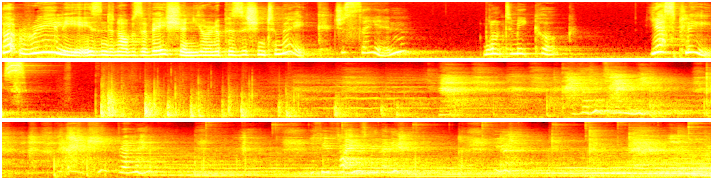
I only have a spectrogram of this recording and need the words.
That really isn't an observation you're in a position to make. Just saying. Want to meet Cook? Yes, please. Can't find me. I gotta keep running. If he finds me, then he. he...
